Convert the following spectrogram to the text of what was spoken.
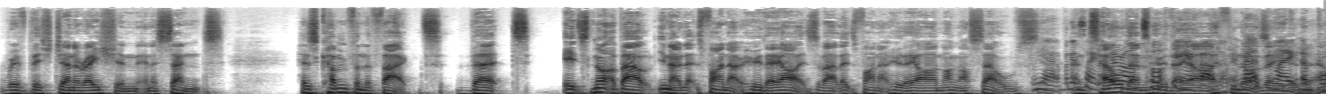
with this generation, in a sense, has come from the fact that it's not about you know let's find out who they are. It's about let's find out who they are among ourselves. Yeah, but it's and like tell we're all them who talking they about are. them. If you know what I Imagine, mean. like, a And that's what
